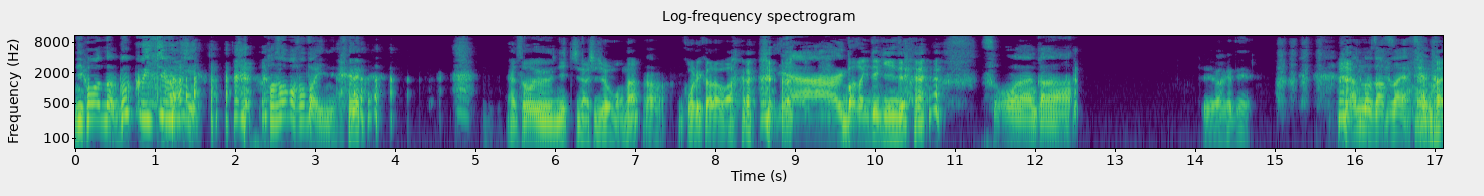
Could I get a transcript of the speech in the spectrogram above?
日本のごく一部に、細々といんねん。そういうニッチな市場もな。うこれからは。ん。いやー、バカにできんで。そうなんかな。というわけで、何の雑談やったんか。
